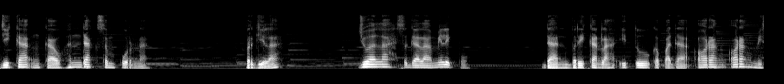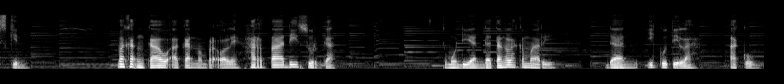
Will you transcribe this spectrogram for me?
"Jika engkau hendak sempurna, pergilah, jualah segala milikmu, dan berikanlah itu kepada orang-orang miskin. Maka engkau akan memperoleh harta di surga. Kemudian datanglah kemari dan ikutilah aku."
